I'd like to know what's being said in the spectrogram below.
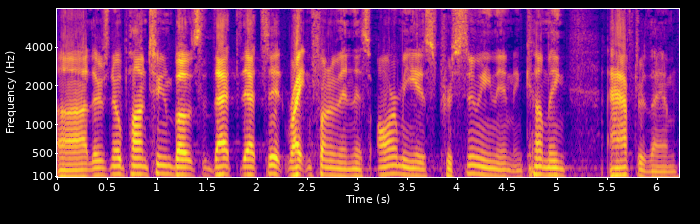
Uh, there's no pontoon boats. That, that's it right in front of them. And this army is pursuing them and coming after them.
